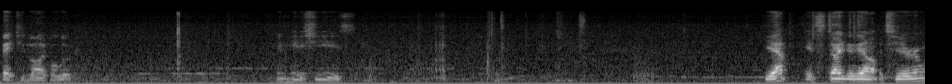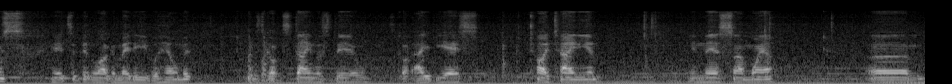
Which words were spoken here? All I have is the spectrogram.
Bet you'd like a look. And here she is. Yep, it's state-of-the-art materials. It's a bit like a medieval helmet. It's got stainless steel, it's got ABS, titanium in there somewhere. Um,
